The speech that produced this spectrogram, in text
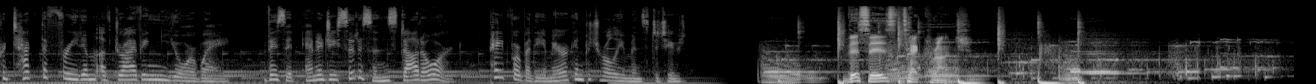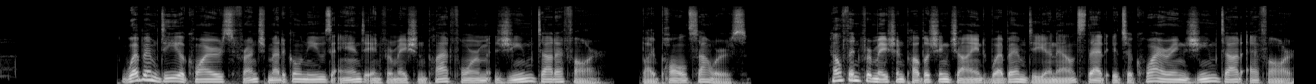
Protect the freedom of driving your way. Visit EnergyCitizens.org. Paid for by the American Petroleum Institute. This is TechCrunch. WebMD acquires French medical news and information platform Jim.fr by Paul Sawers. Health information publishing giant WebMD announced that it's acquiring Jim.fr,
